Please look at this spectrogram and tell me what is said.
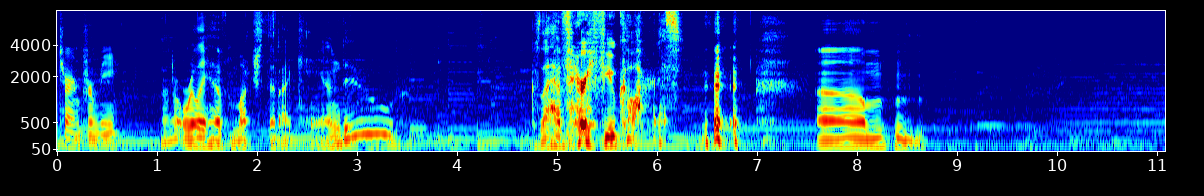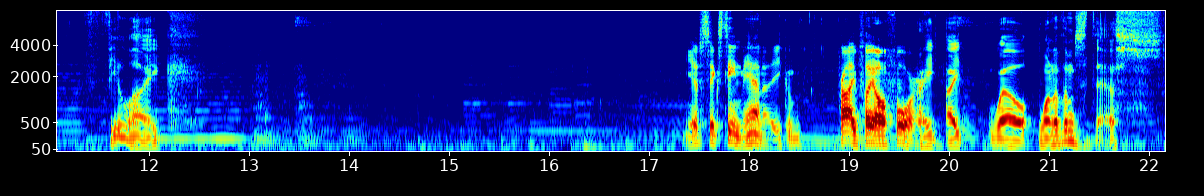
turn for me. I don't really have much that I can do because I have very few cards. um, hmm. Feel like You have 16 mana. You can probably play all four. I, I, well, one of them's this,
